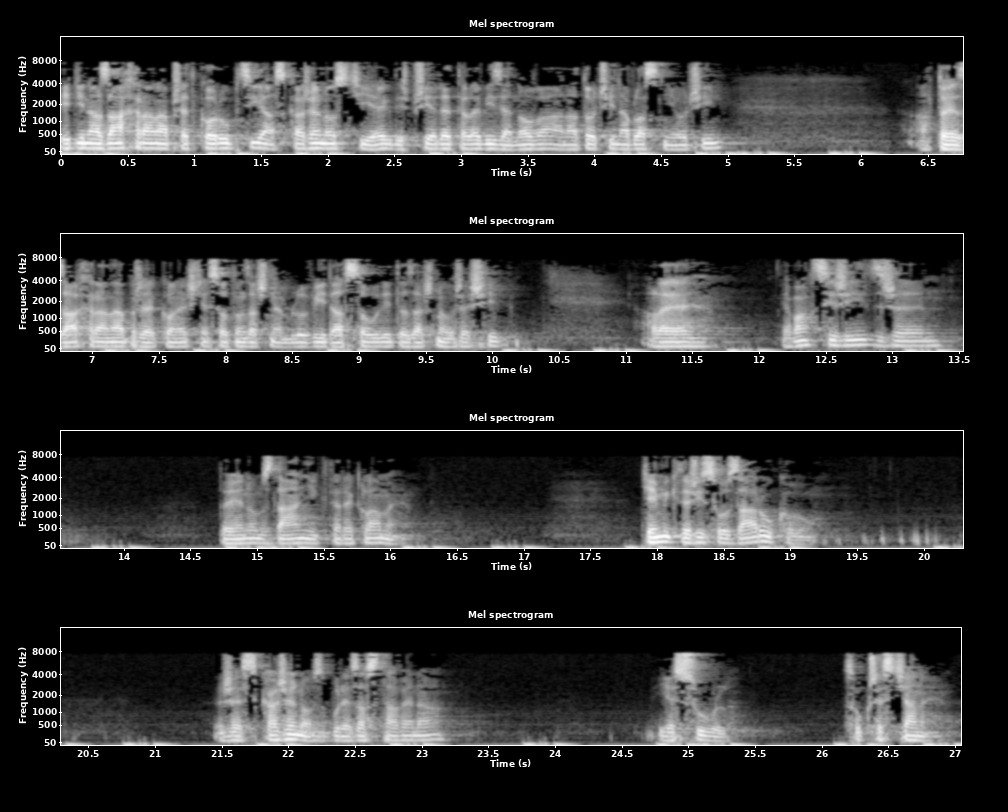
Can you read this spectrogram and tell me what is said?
Jediná záchrana před korupcí a skažeností je, když přijede televize Nova a natočí na vlastní oči. A to je záchrana, protože konečně se o tom začne mluvit a soudy to začnou řešit. Ale já vám chci říct, že to je jenom zdání, které klame. Těmi, kteří jsou zárukou, že skaženost bude zastavena, je sůl. Jsou křesťané,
